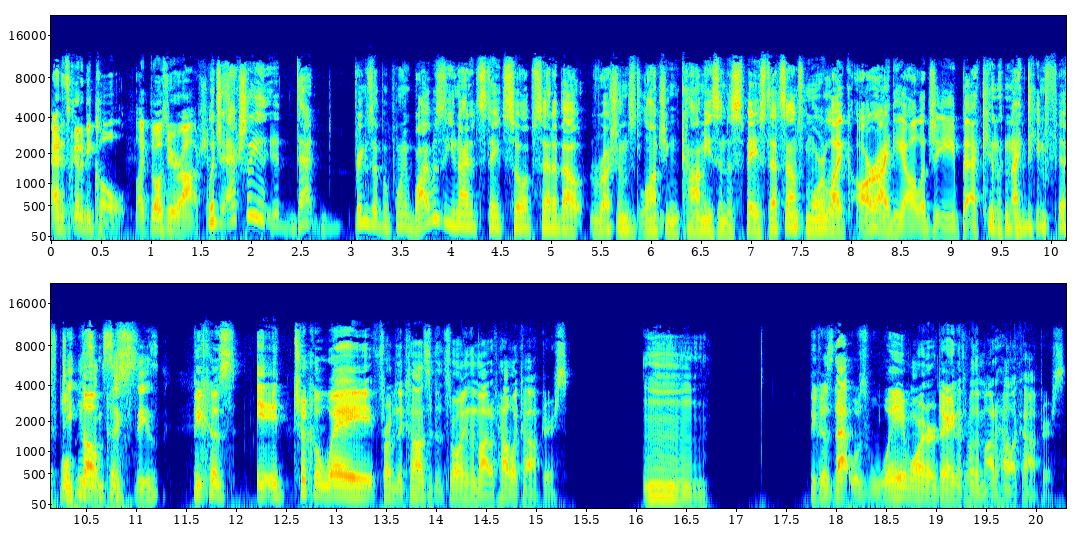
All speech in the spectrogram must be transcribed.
and it's going to be cold. Like those are your options. Which actually, that brings up a point. Why was the United States so upset about Russians launching commies into space? That sounds more like our ideology back in the 1950s Well, no, and 'cause- 60s. because it, it took away from the concept of throwing them out of helicopters. Mm. Because that was way more entertaining to throw them out of helicopters.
